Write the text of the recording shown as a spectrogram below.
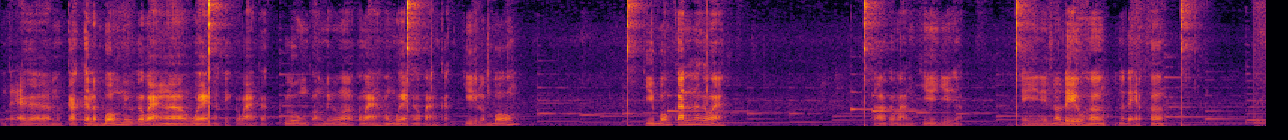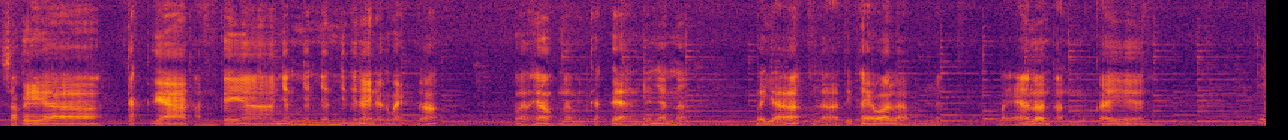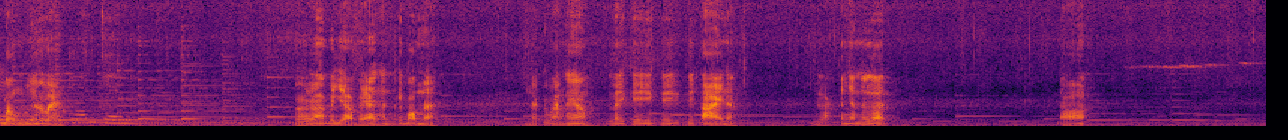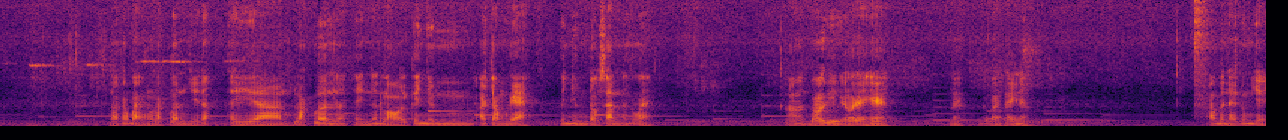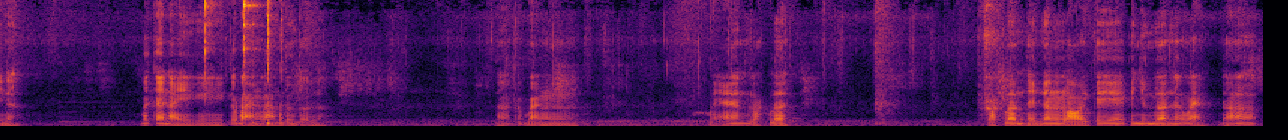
Mình tẻ ra mình cắt ra làm bốn nếu các bạn à, quen thì các bạn cắt luôn còn nếu mà các bạn không quen các bạn cắt chia làm bốn. Chia bốn cánh đó các bạn. Đó các bạn chia vậy đó. Thì nó đều hơn nó đẹp hơn. Sau khi uh, cắt ra thành cái uh, nhánh nhánh nhánh như thế này nè các bạn. Đó. Các bạn thấy không? Là mình cắt ra thành nhánh nhánh nè. Bây giờ là tiếp theo là mình bẻ lên thành một cái ờ, cái bông nha các bạn. Rồi đó bây giờ bẻ thành cái bông nè. Nè các bạn thấy không? Lấy cái cái cái tay nè. Lật cái nhánh nó lên. Đó. Đó các bạn lật lên vậy đó. Thì à, lật lên thì nó lòi cái nhân ở trong ra cái nhân đậu xanh đó các bạn. Đó bỏ riêng ở đây ha. Nè các bạn thấy nè. Ở bên này cũng vậy nữa mấy cái này các bạn làm tương tự đó, các bạn bẻ lật lên. Lật lên thì nó lòi cái cái nhân lên đó các bạn. Đó,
